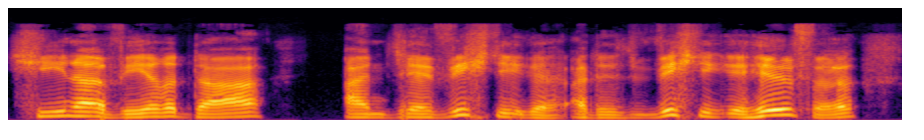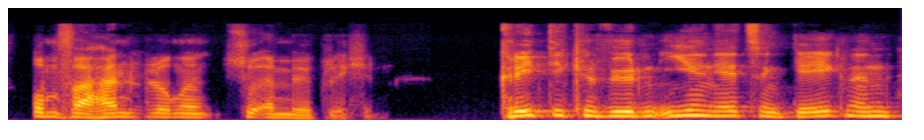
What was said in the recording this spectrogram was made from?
China wäre da eine sehr wichtige, eine wichtige Hilfe, um Verhandlungen zu ermöglichen. Kritiker würden Ihnen jetzt entgegnen,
